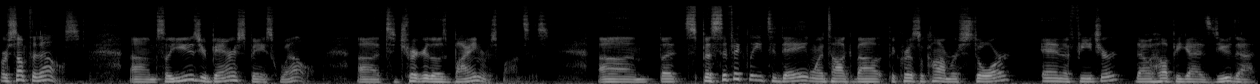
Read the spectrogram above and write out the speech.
or something else. Um, so use your banner space well uh, to trigger those buying responses. Um, but specifically today, I want to talk about the Crystal Commerce store and a feature that will help you guys do that.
